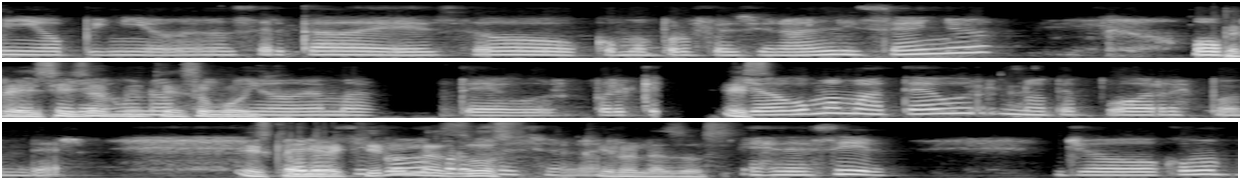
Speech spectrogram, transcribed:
mi opinión acerca de eso como profesional en diseño o prefieres una opinión amateur, porque yo como amateur no te puedo responder. Es que quiero las dos, quiero las dos. Es decir, yo como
